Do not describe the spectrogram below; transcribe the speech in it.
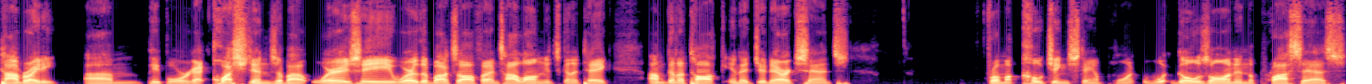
Tom Brady um, people were got questions about where is he, where the Bucs offense, how long it's going to take. I'm going to talk in a generic sense from a coaching standpoint, what goes on in the process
